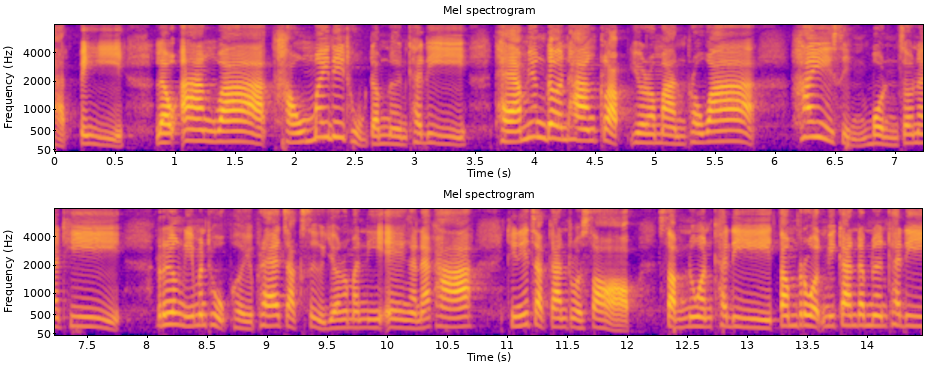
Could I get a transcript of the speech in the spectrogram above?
18 ปี แล้วอ้างว่าเขาไม่ได้ถูกดำเนินคดี แถมยังเดินทางกลับเยอรมัน เพราะว่า ให้สินบนเจ้าหน้าที่ เรื่องนี้มันถูกเผยแพร่จากสื่อเยอรมนีเองนะคะ ทีนี้จากการตรวจสอบสำนวนคดีตำรวจมีการดำเนินคดี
